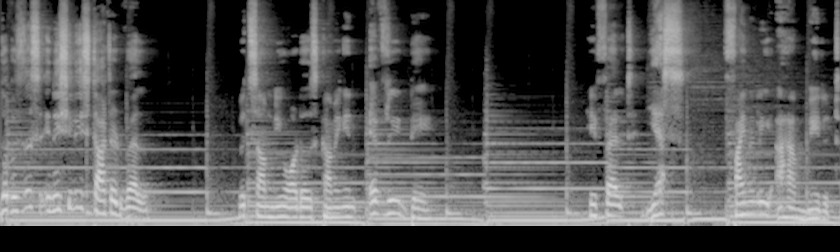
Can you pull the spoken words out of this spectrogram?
The business initially started well, with some new orders coming in every day he felt, yes, finally I have made it.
